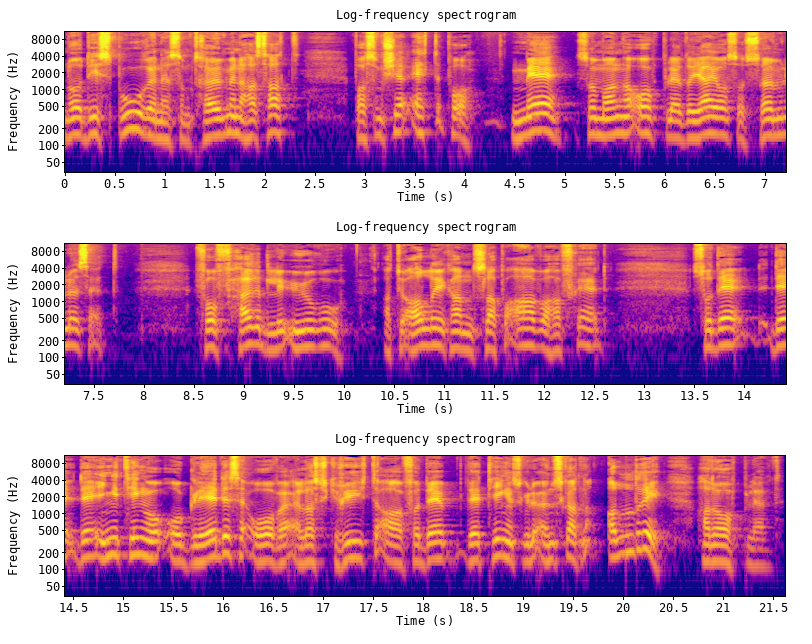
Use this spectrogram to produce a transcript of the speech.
når de sporene som traumene har satt, hva som skjer etterpå. Med så mange har opplevd, og jeg også, søvnløshet forferdelig uro, at du aldri kan slappe av og ha fred. Så det, det, det er ingenting å, å, glede seg over eller skryte av, for det, det er ting en skulle ønske at en aldri hadde opplevd.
